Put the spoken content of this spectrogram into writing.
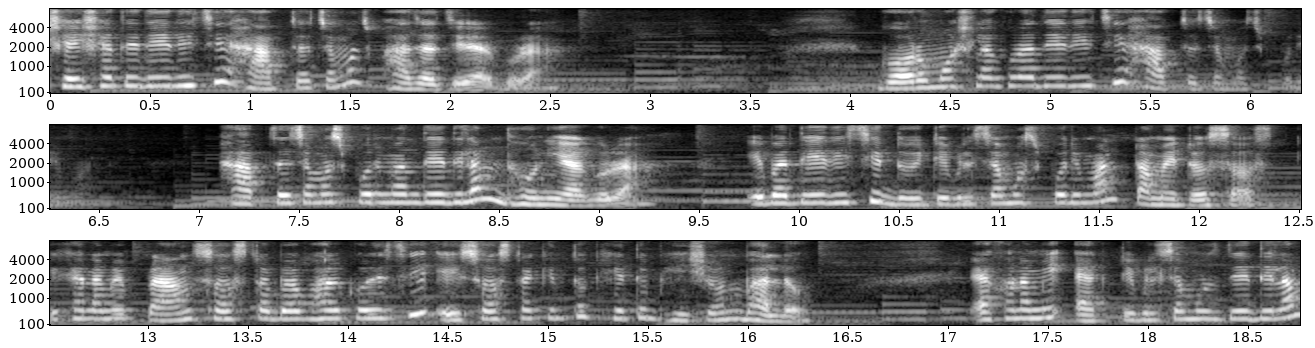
সেই সাথে দিয়ে দিচ্ছি হাফ চা চামচ ভাজা জিরার গুঁড়া। গরম মশলা গুঁড়া দিয়ে দিচ্ছি হাফ চা চামচ পরিমাণ। হাফ চা চামচ পরিমাণ দিয়ে দিলাম ধনিয়া গুঁড়া। এবার দিয়ে দিচ্ছি দুই টেবিল চামচ পরিমাণ টমেটো সস। এখানে আমি প্রাণ সসটা ব্যবহার করেছি, এই সসটা কিন্তু খেতে ভীষণ ভালো। এখন আমি এক টেবিল চামচ দিয়ে দিলাম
